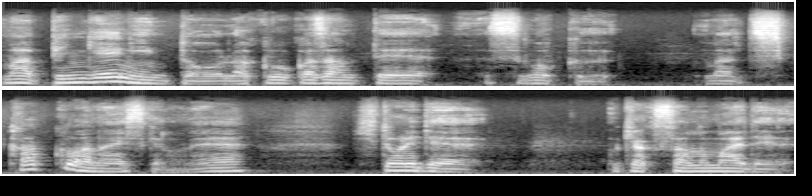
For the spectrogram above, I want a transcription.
まあピン芸人と落語家さんってすごくまあ近くはないですけどね。一人でお客さんの前で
